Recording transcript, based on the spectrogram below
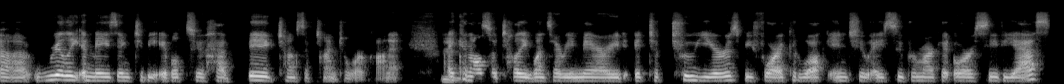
uh, really amazing to be able to have big chunks of time to work on it. Mm. I can also tell you once I remarried, it took two years before I could walk into a supermarket or a CVS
